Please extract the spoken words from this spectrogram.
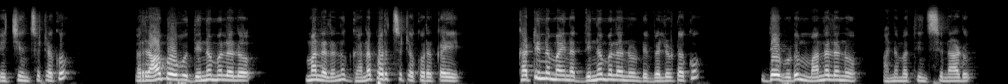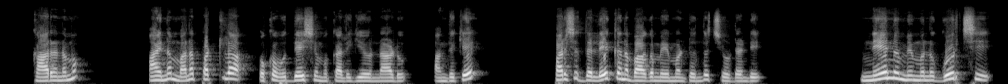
హెచ్చించుటకు రాబోవు దినములలో మనలను ఘనపరచుట కొరకై కఠినమైన దినముల నుండి వెళ్ళుటకు దేవుడు మనలను అనుమతించినాడు. కారణము ఆయన మన పట్ల ఒక ఉద్దేశము కలిగి ఉన్నాడు. అందుకే పరిశుద్ధ లేఖన భాగం ఏమంటుందో చూడండి. నేను మిమ్మను గూర్చి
